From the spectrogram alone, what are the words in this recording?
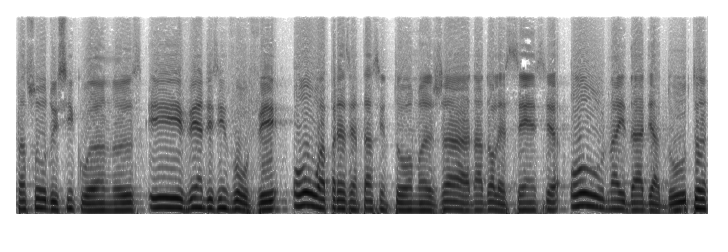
passou dos cinco anos e vem a desenvolver ou apresentar sintomas já na adolescência ou na idade adulta,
